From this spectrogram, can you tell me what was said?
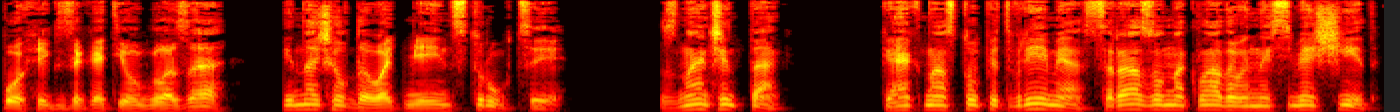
Пофиг закатил глаза и начал давать мне инструкции. «Значит так, как наступит время, сразу накладывай на себя щит.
